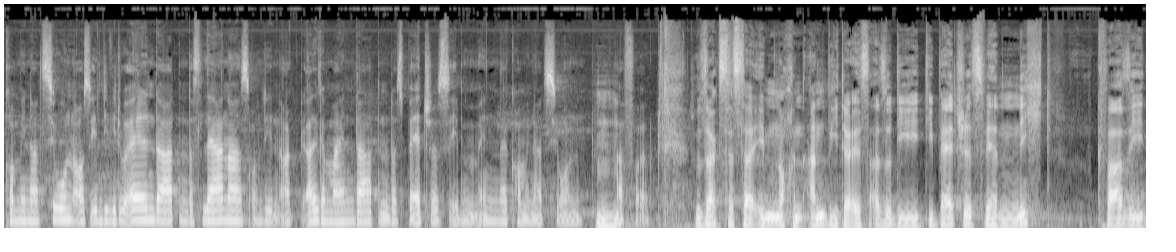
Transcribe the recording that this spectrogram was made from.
Kombination aus individuellen Daten des Lerners und den allgemeinen Daten des Badges eben in der Kombination mhm. erfolgt. Du sagst, dass da eben noch ein Anbieter ist. Also die, die Badges werden nicht quasi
